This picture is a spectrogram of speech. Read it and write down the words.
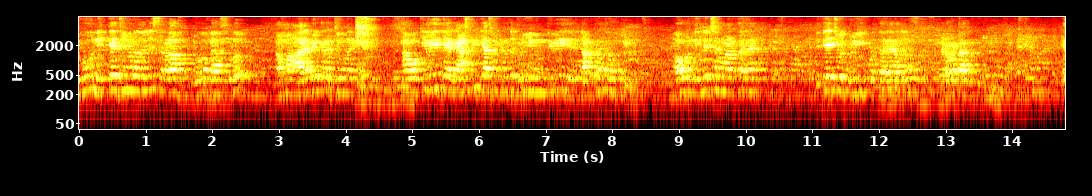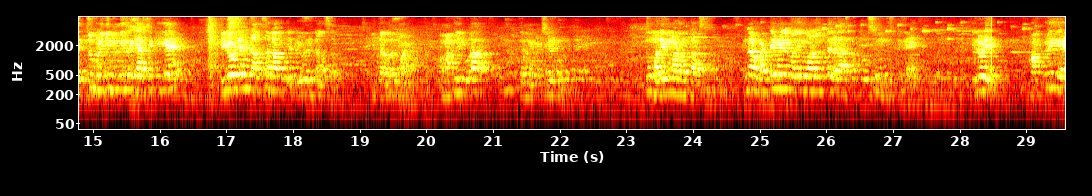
ಇವು ನಿತ್ಯ ಜೀವನದಲ್ಲಿ ಸರಳ ಯೋಗಾಭ್ಯಾಸಗಳು. ನಮ್ಮ ಆರೋಗ್ಯಕರ ಜೀವನಕ್ಕೆ ನಾವು ಹೋಗ್ತೀವಿ ಗ್ಯಾಸ್ಟ್ರಿಕ್ ಗ್ಯಾಸ್ಟ್ರಿಕ್ ಅಂತ ಗುಳಿಗೆ ನುಂಗ್ತೀವಿ ಡಾಕ್ಟರ್ ಹತ್ರ ಹೋಗ್ತೀವಿ. ಅವರು ಇಂಜೆಕ್ಷನ್ ಮಾಡ್ತಾರೆ ಯಥೇಚ್ಛವಾಗಿ ಗುಳಿಗೆ ಕೊಡ್ತಾರೆ, ಅದು ಎಡವಟ್ಟಾಗುತ್ತೆ ಹೆಚ್ಚು ಗುಳಿಗೆ ನುಂಗಿದ್ರೆ ಗ್ಯಾಸ್ಟ್ರಿಕ್ಗೆ ಡಿಯೋಡೆಂಟ್ ಆಲ್ಸರ್ ಆಗುತ್ತೆ, ಡಿಯೋಡೆಂಟ್ ಆಲ್ಸರ್ ಈ ಥರದ್ದು ಮಾಡಿ. ಆ ಮಕ್ಕಳಿಗೆ ಕೂಡ ಮೆಡಿಸಿನ್ ಕೊಡಿ ಇದು ಮಲಗಿ ಮಾಡುವಂತ ಆಸನ. ಇನ್ನು ಹೊಟ್ಟೆ ಮೇಲೆ ಮಲಗಿ ಮಾಡುವಂತ ಎರಡು ಆಸನ ತೋರಿಸಿ ಮುಗಿಸ್ತೇನೆ. ಇಲ್ಲಿ ನೋಡಿ, ಮಕ್ಕಳಿಗೆ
